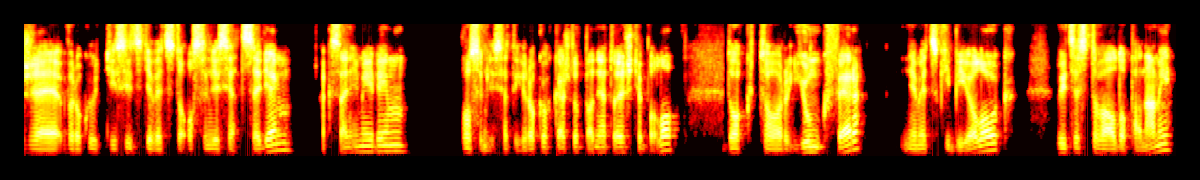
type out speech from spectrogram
že v roku 1987, ak sa nemýlim, v 80. rokoch každopádne to ešte bolo, doktor Jungfer, nemecký biológ, vycestoval do Panamy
